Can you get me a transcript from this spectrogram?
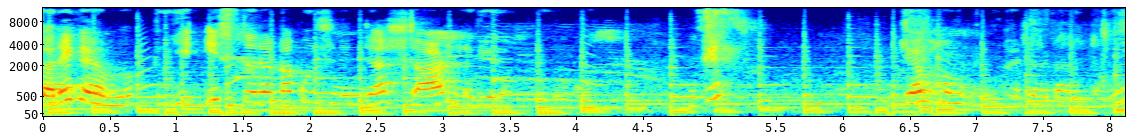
करेंगे हम लोग तो ये इस तरह का कुछ निंजा स्टार लगेगा हम लोगों को। ओके जब हम फिर से बता देता हूँ,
